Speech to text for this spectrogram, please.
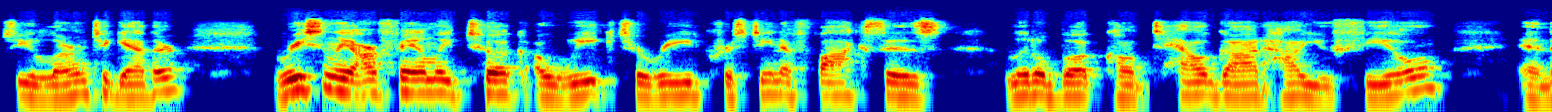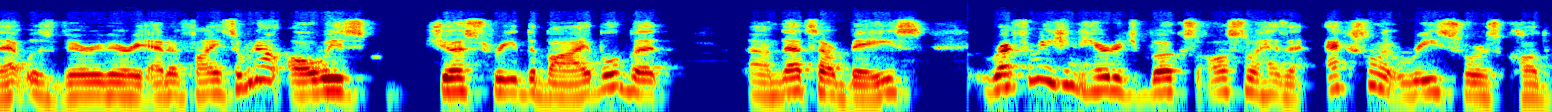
so you learn together. Recently our family took a week to read christina fox's little book called tell god how you feel and that was very very edifying. So we don't always just read the bible but um, that's our base. Reformation Heritage Books also has an excellent resource called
